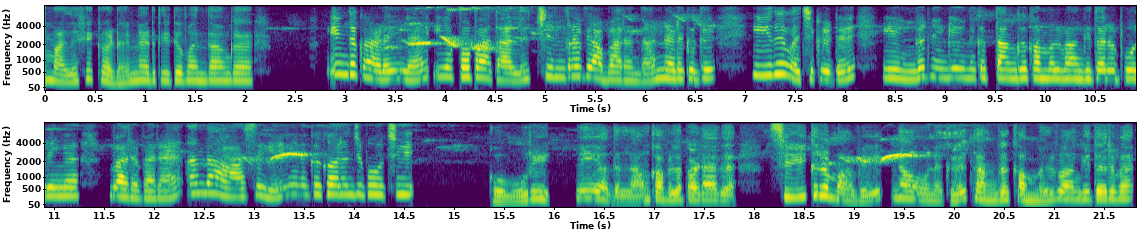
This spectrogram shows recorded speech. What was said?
மளிகை கடை நடத்திட்டு வந்தாங்க. இந்த கடையில எப்ப பார்த்தாலும் சில்லறை வியாபாரம் தான் நடக்குது. இதை வச்சுக்கிட்டு எங்க நீங்க எனக்கு தங்க கம்மல் வாங்கி தர போறீங்க? வர வர அந்த ஆசையே எனக்கு குறைஞ்சு போச்சு. கோரி நீ அதெல்லாம் கவலைப்படாத. சீக்கிரமாவே நான் உனக்கு தங்க கம்மல் வாங்கி தருவேன்.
